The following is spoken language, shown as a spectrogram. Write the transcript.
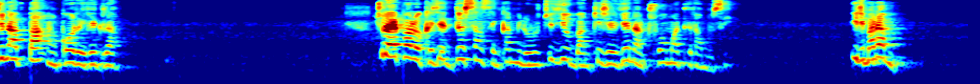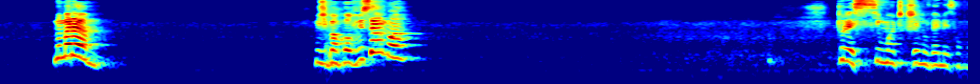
Tu n'as pas encore rêvé grand. Tu n'avais pas le crédit de 250 000 euros. Tu dis au banquier, je viens dans trois mois te rembourser. Il dit, madame, mais madame, mais j'ai pas encore vu ça, moi. Tous les six mois, tu achètes une nouvelle maison.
